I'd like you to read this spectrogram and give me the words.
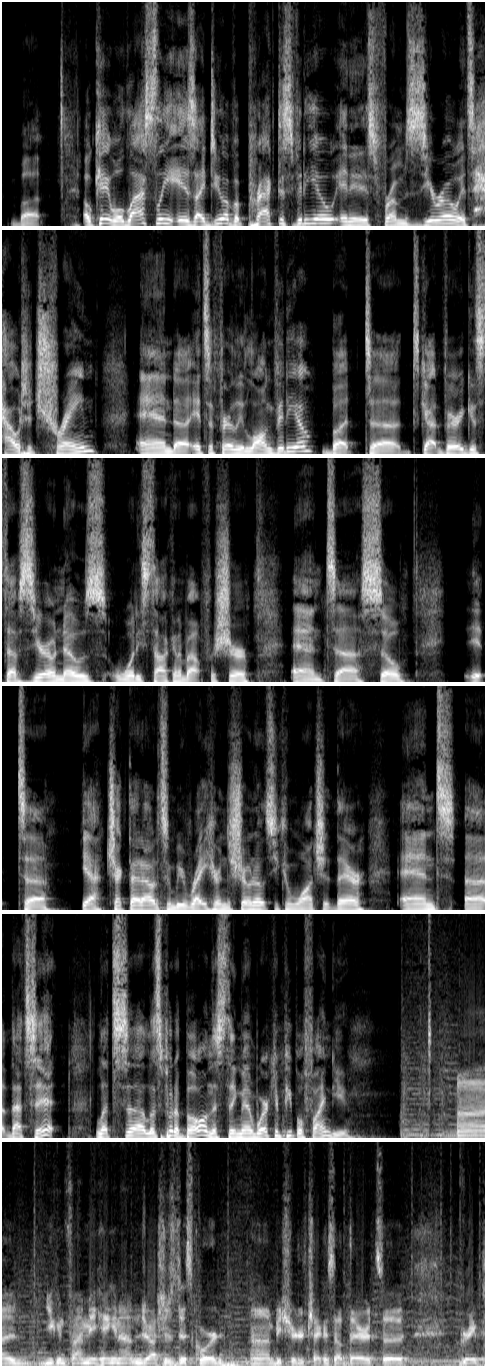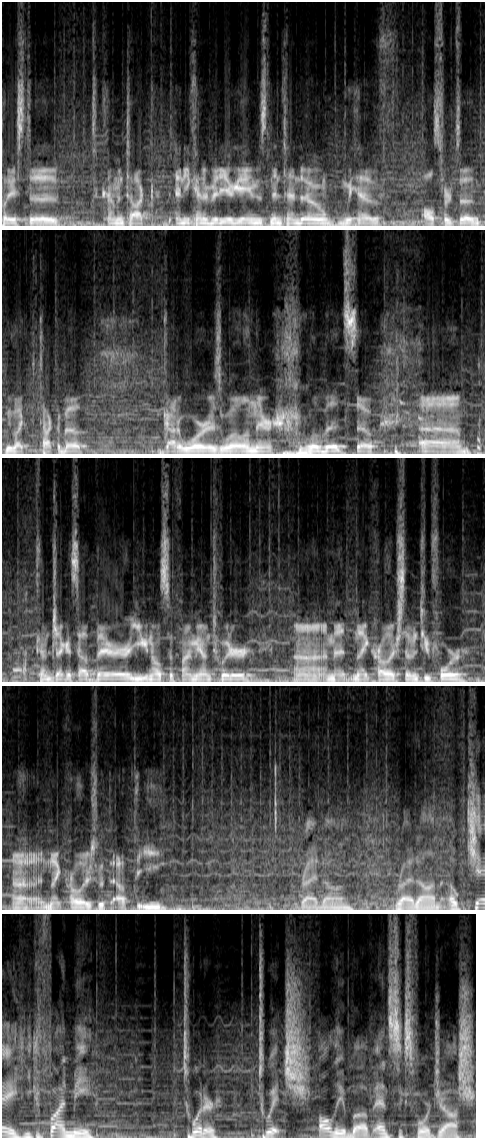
but okay. Well, lastly, is I do have a practice video, and it is from zero. It's how to train, and uh, it's a fairly long video, but uh, it's got very good stuff. Zero knows what he's talking about for sure, and uh, so it. Uh, yeah, check that out. It's gonna be right here in the show notes. You can watch it there, and uh, that's it. Let's uh, let's put a bow on this thing, man. Where can people find you? Uh, you can find me hanging out in Josh's Discord. Uh, be sure to check us out there. It's a great place to, to come and talk any kind of video games, Nintendo. We have all sorts of. We like to talk about God of War as well in there a little bit. So um, come check us out there. You can also find me on Twitter. Uh, I'm at Nightcrawler724. Uh, Nightcrawlers without the E. Right on. Right on. Okay, you can find me Twitter, Twitch, all the above, N64 Josh.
